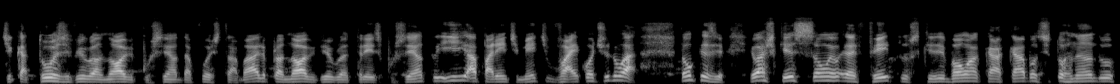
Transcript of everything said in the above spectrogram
de 14,9% da força de trabalho para 9,3% e aparentemente vai continuar. Então, quer dizer, eu acho que esses são efeitos que vão acabam se tornando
